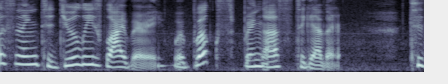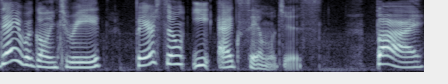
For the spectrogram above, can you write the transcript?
listening to Julie's Library, where books bring us together. Today we're going to read Bears Don't Eat Egg Sandwiches by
